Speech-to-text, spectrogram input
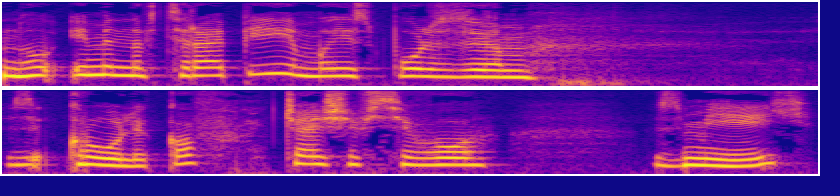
Ну, именно в терапии мы используем кроликов чаще всего, змей,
